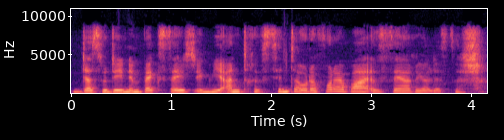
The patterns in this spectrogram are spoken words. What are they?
dass du den im Backstage irgendwie antriffst, hinter oder vor der Bar, ist sehr realistisch.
